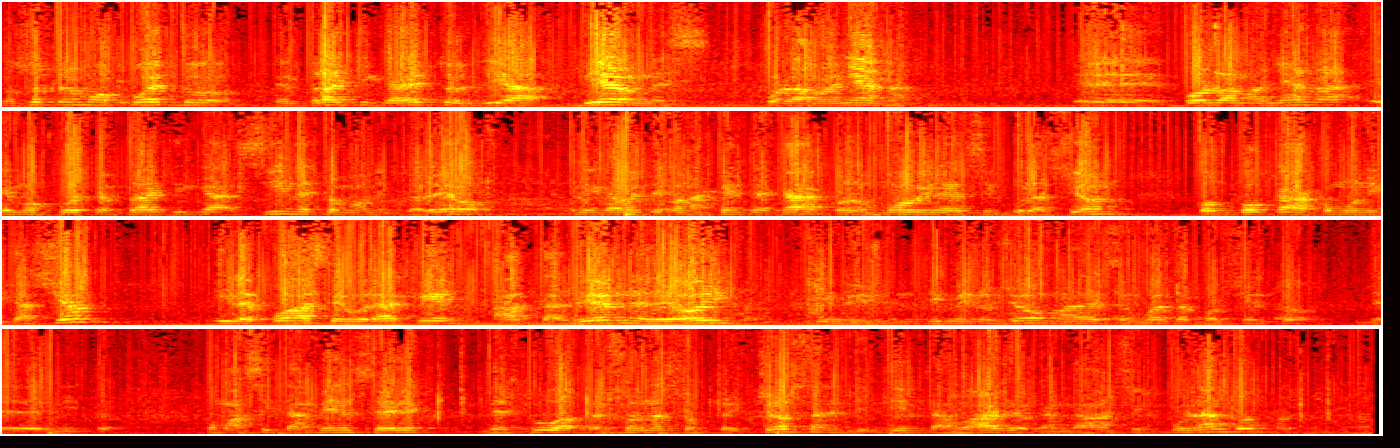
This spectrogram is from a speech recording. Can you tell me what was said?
Nosotros hemos puesto en práctica esto el día viernes por la mañana. Eh, por la mañana hemos puesto en práctica sin estos monitoreos, únicamente con la gente acá, con los móviles en circulación, con poca comunicación y le puedo asegurar que hasta el viernes de hoy disminuyó más del 50% de delitos. Como así también se detuvo a personas sospechosas en distintos barrios que andaban circulando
